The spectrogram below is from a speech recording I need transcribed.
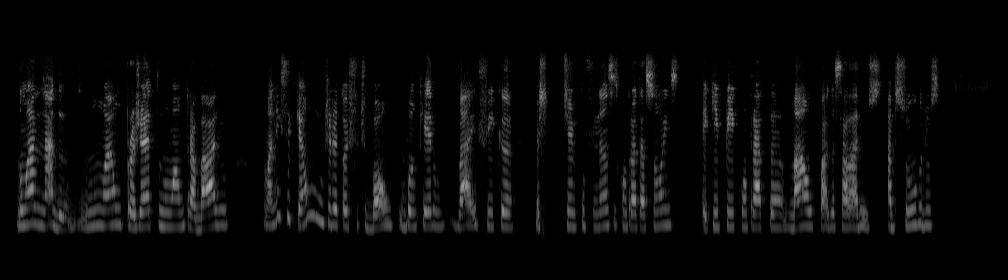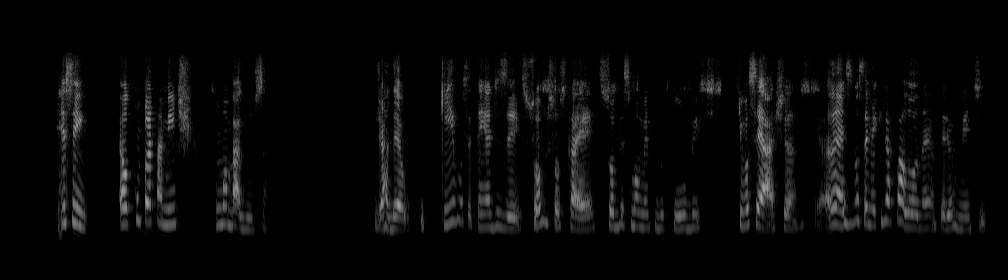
não há nada, não há um projeto, não há um trabalho, não há nem sequer um diretor de futebol, um banqueiro vai, fica mexendo com finanças, contratações, a equipe contrata mal, paga salários absurdos. E assim, é completamente uma bagunça. Jardel, o que você tem a dizer sobre o Soscaé, sobre esse momento do clube? O que você acha? Aliás, você meio que já falou, né, anteriormente,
